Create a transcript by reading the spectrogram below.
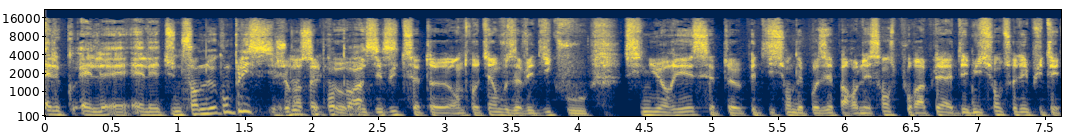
Elle, elle, elle est une forme de complice. Je de rappelle qu'au début de cet euh, entretien, vous avez dit que vous signeriez cette euh, pétition déposée par Renaissance pour appeler à la démission de ce député.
